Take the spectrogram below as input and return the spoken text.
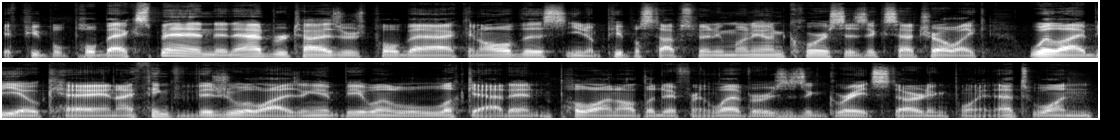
if people pull back spend and advertisers pull back and all this, you know, people stop spending money on courses, etc. Like, will I be okay? And I think visualizing it, be able to look at it and pull on all the different levers is a great starting point. That's one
